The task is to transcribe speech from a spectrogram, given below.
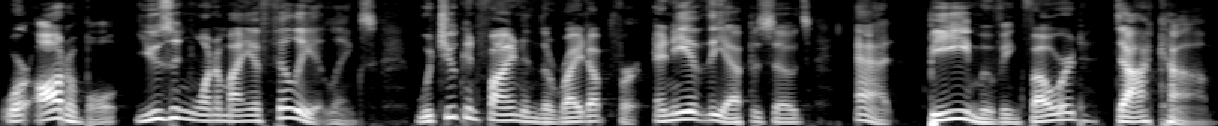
or Audible using one of my affiliate links, which you can find in the write up for any of the episodes at bemovingforward.com.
